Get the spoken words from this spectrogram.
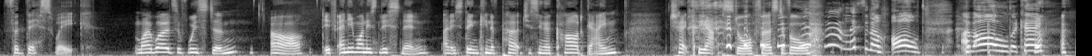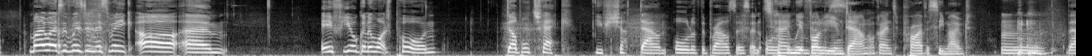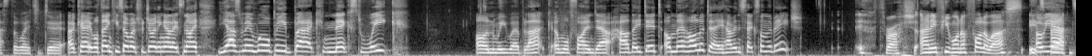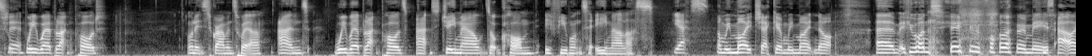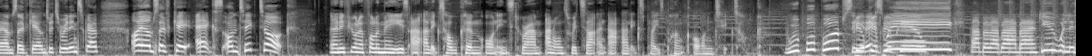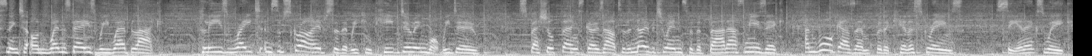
for this week? My words of wisdom are if anyone is listening and is thinking of purchasing a card game, check the App Store first of all. Listen, I'm old. I'm old, okay? My words of wisdom this week are um, if you're going to watch porn, double check you've shut down all of the browsers and all of the Turn your volume down or go into privacy mode. Mm, that's the way to do it. Okay, well, thank you so much for joining Alex and I. Yasmin will be back next week on We Wear Black, and we'll find out how they did on their holiday having sex on the beach. Eh, Thrush. And if you want to follow us, it's Oh, yeah, at shit. We Wear Black Pod on Instagram and Twitter. And we wear black pod at gmail.com if you want to email us. Yes, and we might check in, we might not. Um, if you want to follow me, it's at I am Sophie K on Twitter and Instagram. I am Sophie K X on TikTok. And if you want to follow me, it's at Alex Holcomb on Instagram and on Twitter and at Alex Plays Punk on TikTok. Whoop whoop whoop. See you Pew, pew, next pew, pew. week. Bye bye bye bye bye. You were listening to On Wednesdays We Wear Black. Please rate and subscribe so that we can keep doing what we do. Special thanks goes out to the Nova Twins for the badass music and Wargasm for the killer screams. See you next week.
